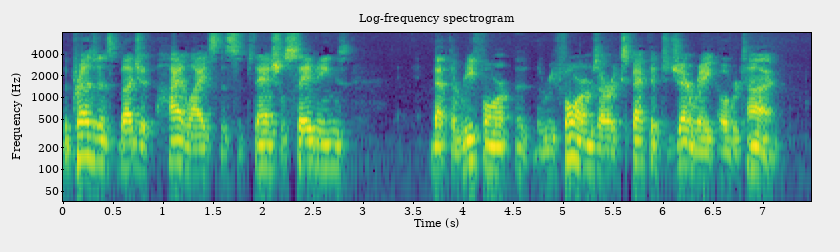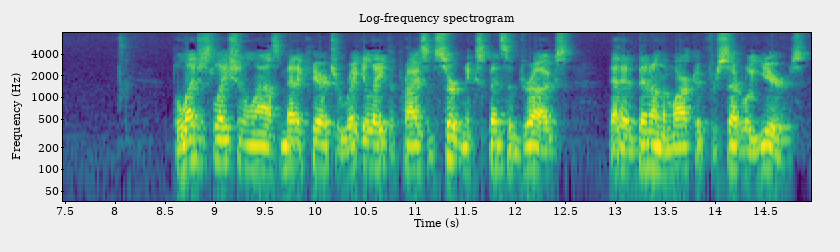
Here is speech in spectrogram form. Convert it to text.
The president's budget highlights the substantial savings that the, reform, the reforms are expected to generate over time. The legislation allows Medicare to regulate the price of certain expensive drugs that have been on the market for several years.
